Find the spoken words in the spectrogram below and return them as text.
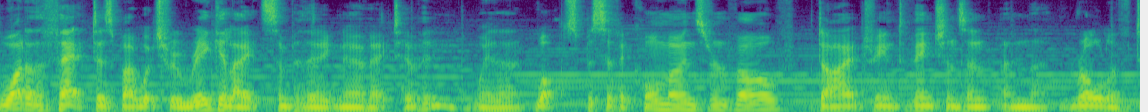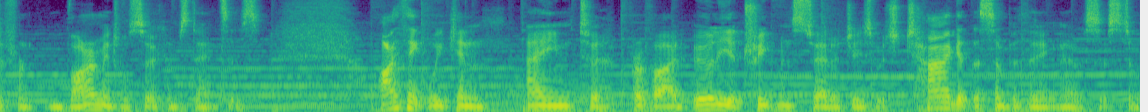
what are the factors by which we regulate sympathetic nerve activity, whether what specific hormones are involved, dietary interventions and, and the role of different environmental circumstances, I think we can aim to provide earlier treatment strategies which target the sympathetic nervous system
